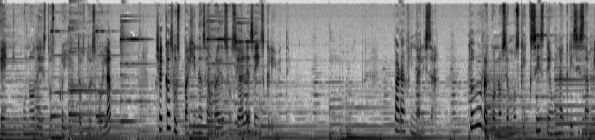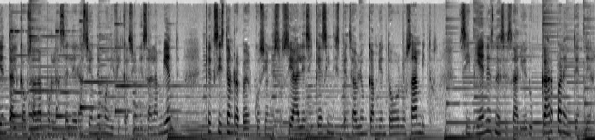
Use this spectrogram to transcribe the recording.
en ninguno de estos proyectos tu escuela? Checa sus páginas en redes sociales e inscríbete. Para finalizar, todos reconocemos que existe una crisis ambiental causada por la aceleración de modificaciones al ambiente, que existen repercusiones sociales y que es indispensable un cambio en todos los ámbitos. Si bien es necesario educar para entender,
